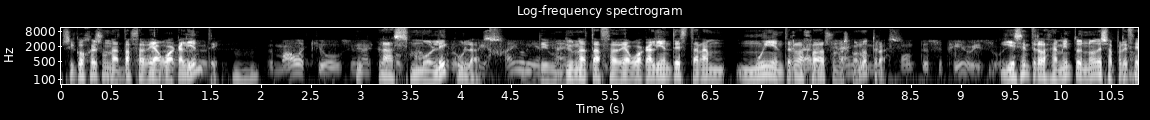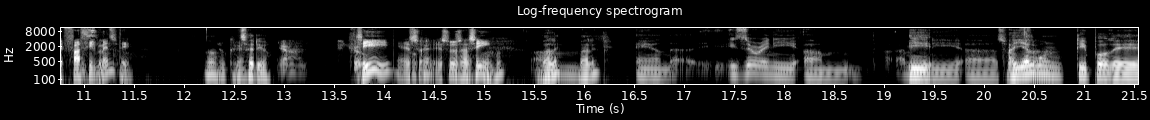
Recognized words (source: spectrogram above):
si coges una taza de agua caliente, las moléculas de, de una taza de agua caliente estarán muy entrelazadas unas con otras. Y ese entrelazamiento no desaparece fácilmente. Ah, ¿En serio? Sí, eso, eso es así. Ujú. Vale, vale. Um, ¿Y uh, hay uh, algún tipo de,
